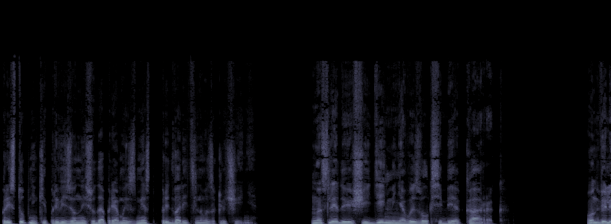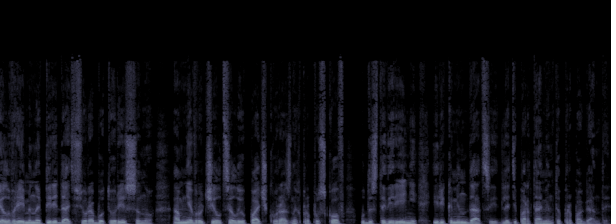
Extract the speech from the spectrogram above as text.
Преступники, привезенные сюда прямо из мест предварительного заключения. На следующий день меня вызвал к себе Карак. Он велел временно передать всю работу Риссону, а мне вручил целую пачку разных пропусков, удостоверений и рекомендаций для Департамента пропаганды.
